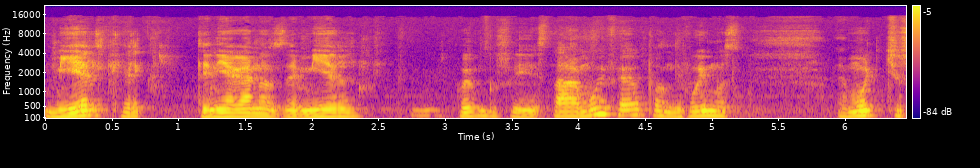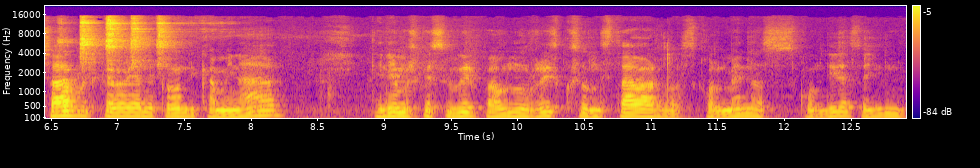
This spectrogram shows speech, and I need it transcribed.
miel, que él tenía ganas de miel. Fuimos y estaba muy feo por donde fuimos. Hay muchos árboles que no había ni por dónde caminar. Teníamos que subir para unos riscos donde estaban las colmenas escondidas, ahí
